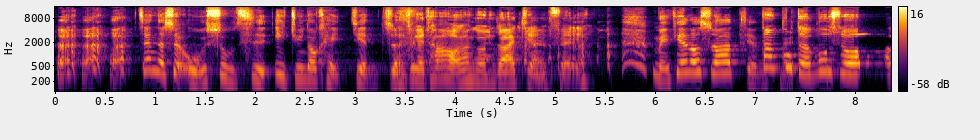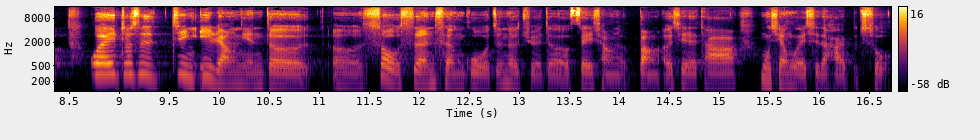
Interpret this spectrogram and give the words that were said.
真的是无数次，义军都可以见证。这个他好像永远都在减肥，每天都说要减。但不得不说，微就是近一两年的呃瘦身成果，真的觉得非常的棒，而且他目前维持的还不错。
